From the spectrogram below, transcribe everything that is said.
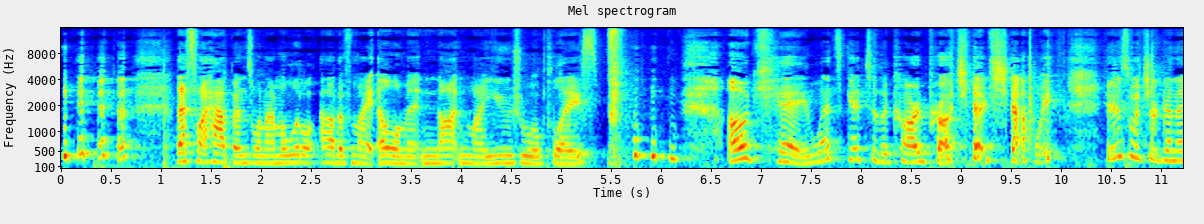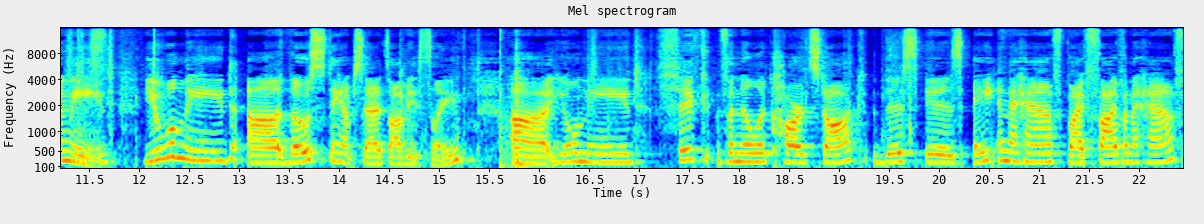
That's what happens when I'm a little out of my element and not in my usual place. okay, let's get to the card project, shall we? Here's what you're going to need. You will need uh, those stamp sets, obviously. Uh, you'll need thick vanilla cardstock. This is eight and a half by five and a half,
